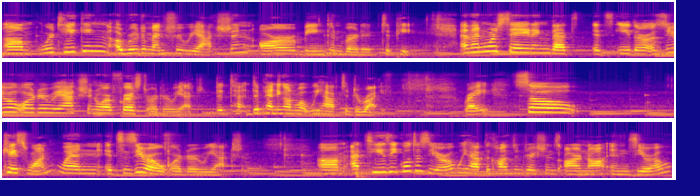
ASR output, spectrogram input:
um, we're taking a rudimentary reaction, R being converted to P. And then we're stating that it's either a zero order reaction or a first order reaction, de- depending on what we have to derive, right? So, case one, when it's a zero order reaction. Um, at T is equal to zero, we have the concentrations R naught and zero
